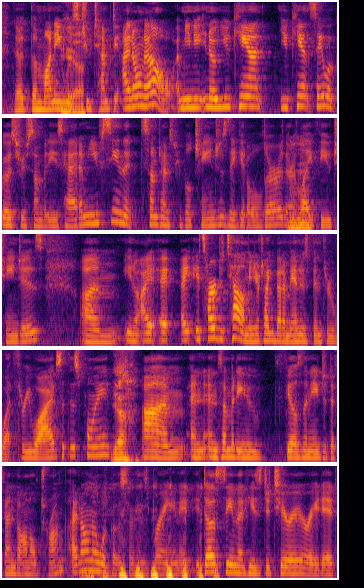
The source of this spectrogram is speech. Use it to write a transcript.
the the money was Yeah. too tempting? I don't know. I mean, you know, you can't you can't say what goes through somebody's head. I mean, you've seen that sometimes people change as they get older. Their Mm-hmm. life view changes. Um, you know, I, I, it's hard to tell. I mean, you're talking about a man who's been through what three wives at this point. Yeah. Um, and and somebody who feels the need to defend Donald Trump. I don't know what goes through his brain. It, it does seem that he's deteriorated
